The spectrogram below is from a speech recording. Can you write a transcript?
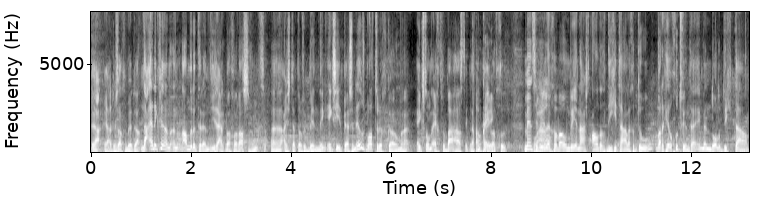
ja, ja, dus dat gebeurt wel. Nou, en ik vind een, een andere trend, die is eigenlijk wel verrassend. eh, als je het hebt over binding. Ik zie het personeelsblad terugkomen. Ik stond echt verbaasd. Ik dacht Oké. wat goed. Mensen willen gewoon weer naast al dat digitale gedoe. Wat ik heel goed vind, hè. Ik ben dol op digitaal.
